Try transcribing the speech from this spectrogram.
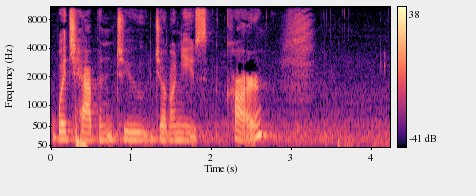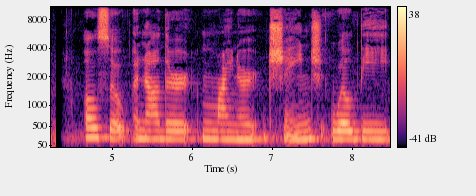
which happened to Zhou car. Also, another minor change will be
